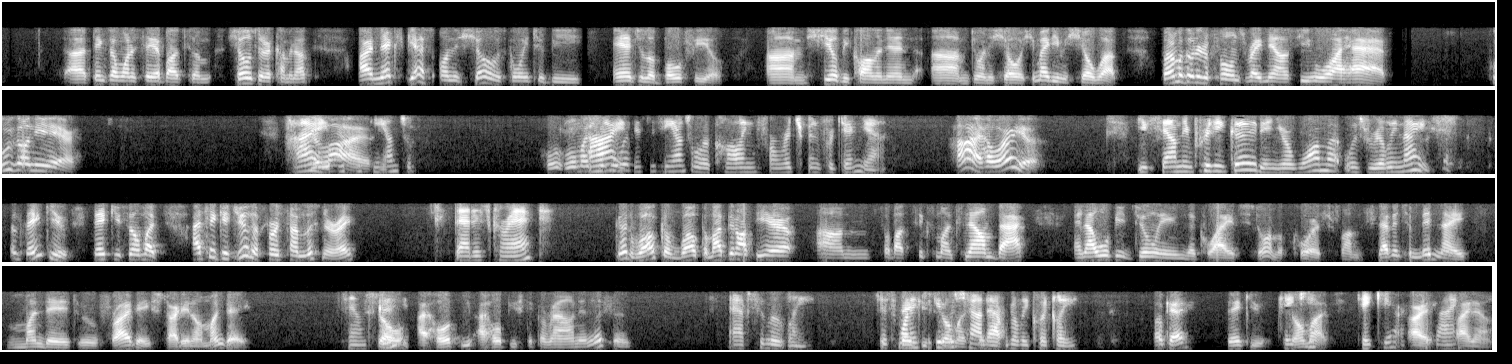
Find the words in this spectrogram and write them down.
uh, things I want to say about some shows that are coming up. Our next guest on the show is going to be Angela Bofill. Um, she'll be calling in um, during the show. She might even show up. But I'm gonna go to the phones right now and see who I have. Who's on the air? Hi, You're live. this is Angela. Who, who am I Hi, this is Angela calling from Richmond, Virginia. Hi, how are you? You sounding pretty good, and your warm up was really nice. Thank you. Thank you so much. I take it you're the first time listener, right? That is correct. Good. Welcome. Welcome. I've been off the air um, for about six months. Now I'm back, and I will be doing the Quiet Storm, of course, from seven to midnight, Monday through Friday, starting on Monday. Sounds good. So good. I hope you I hope you stick around and listen. Absolutely. Just Thank wanted to give so a shout out really quickly. Okay. Thank you Take so much. Take care. All right. Bye. Bye now.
